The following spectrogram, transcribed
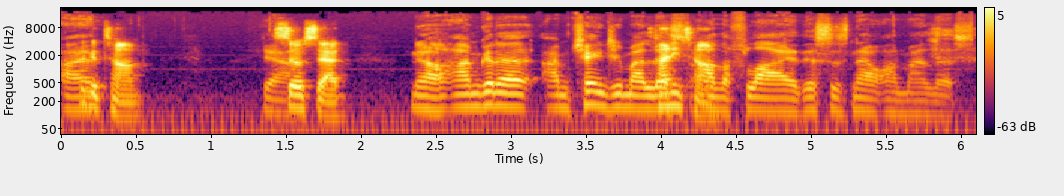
I, look at tom yeah. so sad no, I'm gonna. I'm changing my list on the fly. This is now on my list.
